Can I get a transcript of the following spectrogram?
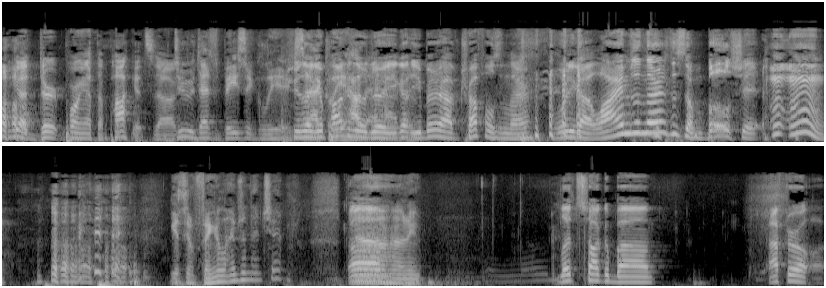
You got dirt pouring out the pockets, dog." Dude, that's basically exactly She's like, your pockets how are that dirty. You got, happened. you better have truffles in there. what do you got? Limes in there? This is some bullshit. get some finger limes in that shit. Um, no, honey. Let's talk about after. uh,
